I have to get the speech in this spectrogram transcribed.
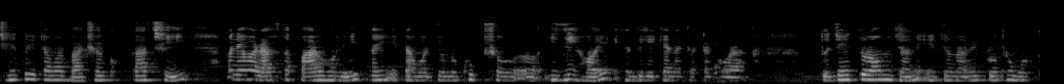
যেহেতু এটা আমার বাসার খুব কাছেই মানে আমার রাস্তা পার হলেই, তাই এটা আমার জন্য খুব ইজি হয় এখান থেকে কেনাকাটা করা। তো যেহেতু রমজান, এর জন্য আমি প্রথমত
